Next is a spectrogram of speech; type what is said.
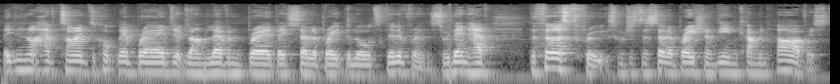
they did not have time to cook their bread. It was unleavened bread. They celebrate the Lord's deliverance. So we then have the first fruits, which is the celebration of the incoming harvest,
